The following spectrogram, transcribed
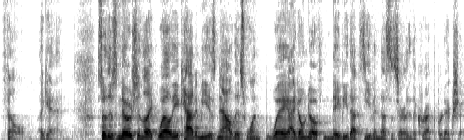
film again. So this notion like, well, the Academy is now this one way, I don't know if maybe that's even necessarily the correct prediction.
